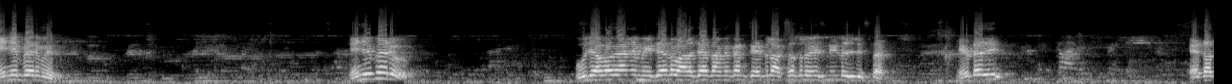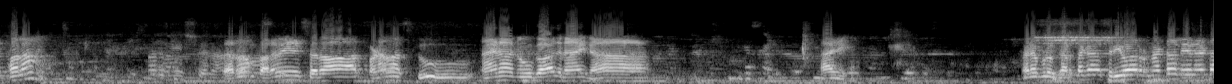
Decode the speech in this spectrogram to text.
ఏం చెప్పారు మీరు? ఏం చెప్పారు? పూజ అవ్వగానే మీ చేత వాళ్ళ చేత అనుకని చేతిలో అక్షతలు వేసి నీళ్ళు వదిలిస్తాడు. ఏమిటది? ఏతత్ ఫలం? పరమేశ్వర. సర్వం పరమేశ్వరార్పణమస్తు. నాయన నువ్వు కాదు నాయన. అని మరి అప్పుడు కర్తగా శ్రీవారు ఉన్నట్టా లేనట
